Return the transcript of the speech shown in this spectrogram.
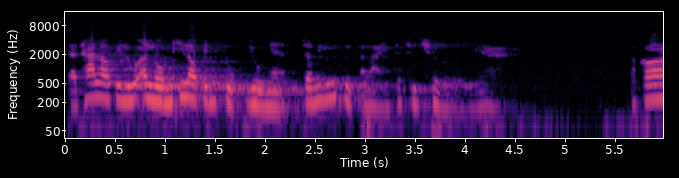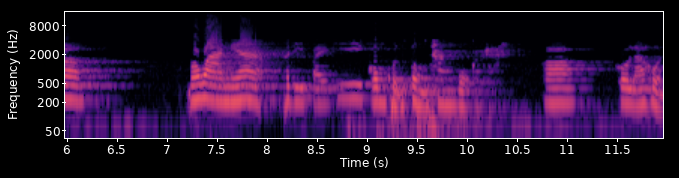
แต่ถ้าเราไปรู้อารมณ์ที่เราเป็นสุขอยู่เนี่ย จะไม่รู้สึกอะไรจะเฉยๆอะแล้วก็เมื่อวานเนี้ยพอดีไปที่กรมขนส่งทางบกอะค่ะ ก็โกลาหล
